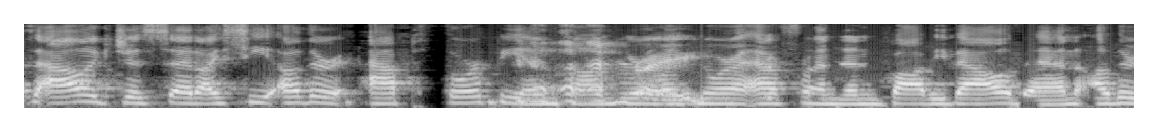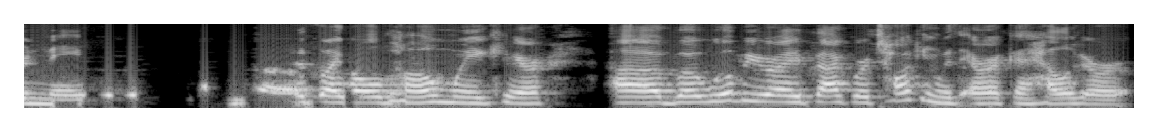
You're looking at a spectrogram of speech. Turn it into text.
as Alec just said, I see other Apthorpians on here, right. like Nora Ephron and Bobby Balaban, other neighbors. It's like old home week here. Uh, but we'll be right back. We're talking with Erica Heller,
